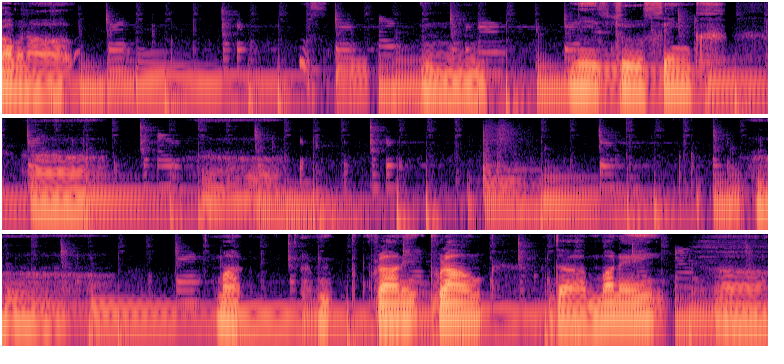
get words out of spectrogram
governor um, needs to think uh, uh, uh, planning plan the money uh,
